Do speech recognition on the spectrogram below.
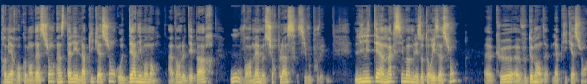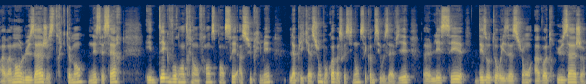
première recommandation, installez l'application au dernier moment, avant le départ, ou voire même sur place si vous pouvez. Limitez un maximum les autorisations, que euh, vous demande l'application, à vraiment l'usage strictement nécessaire. Et dès que vous rentrez en France, pensez à supprimer l'application. Pourquoi? Parce que sinon, c'est comme si vous aviez euh, laissé des autorisations à votre usage,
